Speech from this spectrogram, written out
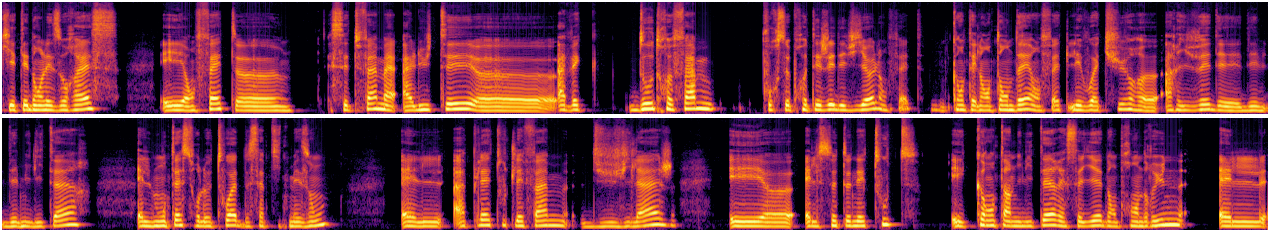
qui était dans les Aurès. Et en fait, euh, cette femme a, lutté avec d'autres femmes pour se protéger des viols, en fait. Quand elle entendait, en fait, les voitures arriver des militaires, elle montait sur le toit de sa petite maison, elle appelait toutes les femmes du village et euh, elles se tenaient toutes. Et quand un militaire essayait d'en prendre une, elle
